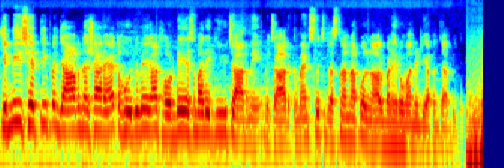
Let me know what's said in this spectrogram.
ਕਿੰਨੀ ਛੇਤੀ ਪੰਜਾਬ ਨਸ਼ਾ ਰਹਿਤ ਹੋ ਜਾਵੇਗਾ? ਤੁਹਾਡੇ ਇਸ ਬਾਰੇ ਕੀ ਵਿਚਾਰ ਨੇ? ਵਿਚਾਰ ਕਮੈਂਟਸ ਵਿੱਚ ਦੱਸਣਾ ਨਾ ਭੁੱਲਣਾ ਔਰ ਬਣੇ ਰੋਵਾਨ ਇੰਡੀਆ ਪੰਜਾਬੀ ਤੇ।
